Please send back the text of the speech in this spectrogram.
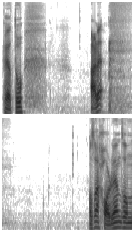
P2. Er det Altså, har du en sånn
